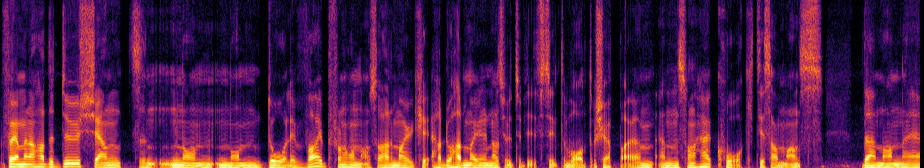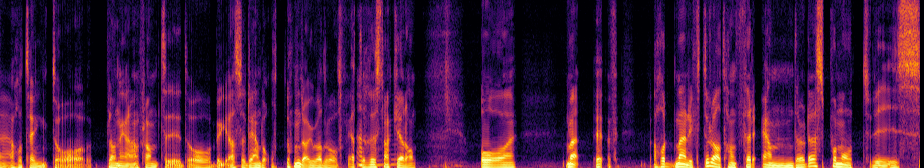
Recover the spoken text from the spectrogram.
för jag menar, hade du känt någon, någon dålig vibe från honom så hade man ju, då hade man ju naturligtvis inte valt att köpa en, en sån här kåk tillsammans där man eh, har tänkt att planera en framtid och bygga, alltså det är ändå 800 kvadratmeter vi snackar om. Och, men eh, har, märkte du att han förändrades på något vis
